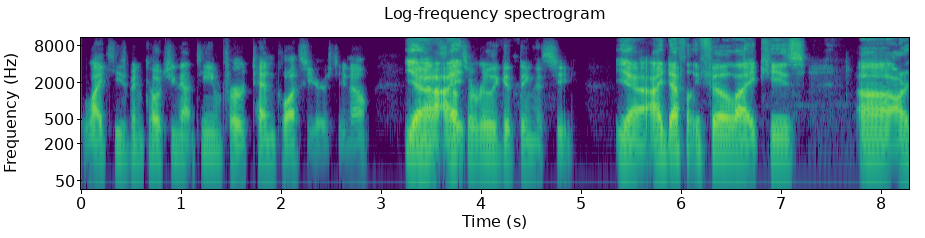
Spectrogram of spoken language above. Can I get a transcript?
like he's been coaching that team for 10 plus years you know? Yeah that's, that's I, a really good thing to see yeah, I definitely feel like he's uh, our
